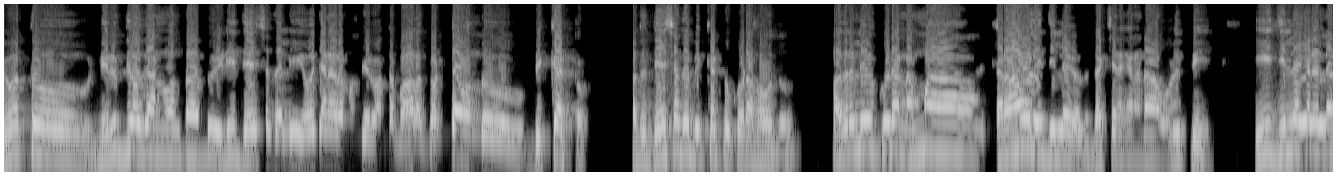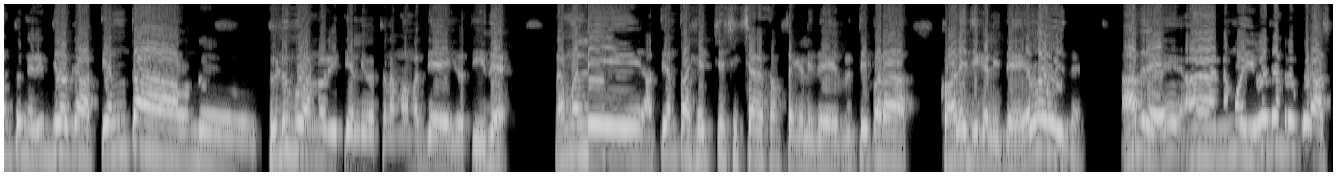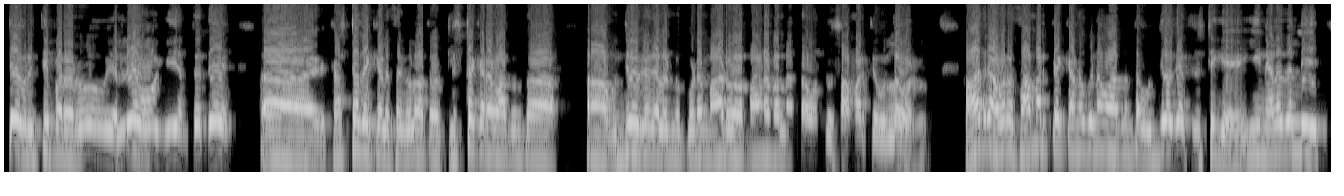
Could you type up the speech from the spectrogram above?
ಇವತ್ತು ನಿರುದ್ಯೋಗ ಅನ್ನುವಂತಹದ್ದು ಇಡೀ ದೇಶದಲ್ಲಿ ಯುವಜನರ ಮುಂದಿರುವಂತ ಬಹಳ ದೊಡ್ಡ ಒಂದು ಬಿಕ್ಕಟ್ಟು. ಅದು ದೇಶದ ಬಿಕ್ಕಟ್ಟು ಕೂಡ ಹೌದು. ಅದರಲ್ಲಿಯೂ ಕೂಡ ನಮ್ಮ ಕರಾವಳಿ ಜಿಲ್ಲೆಗಳು, ದಕ್ಷಿಣ ಕನ್ನಡ, ಉಡುಪಿ, ಈ ಜಿಲ್ಲೆಗಳಲ್ಲಂತೂ ನಿರುದ್ಯೋಗ ಅತ್ಯಂತ ಒಂದು ಪಿಡುಗು ಅನ್ನೋ ರೀತಿಯಲ್ಲಿ ಇವತ್ತು ನಮ್ಮ ಮಧ್ಯೆ ಇವತ್ತು ಇದೆ. ನಮ್ಮಲ್ಲಿ ಅತ್ಯಂತ ಹೆಚ್ಚು ಶಿಕ್ಷಣ ಸಂಸ್ಥೆಗಳಿದೆ, ವೃತ್ತಿಪರ ಕಾಲೇಜುಗಳಿದೆ, ಎಲ್ಲವೂ ಇದೆ. ಆದ್ರೆ, ಆ, ನಮ್ಮ ಯುವಜನರು ಕೂಡ ಅಷ್ಟೇ ವೃತ್ತಿಪರರು, ಎಲ್ಲೇ ಹೋಗಿ ಅಂತದ್ದೇ ಆ, ಕಷ್ಟದ ಕೆಲಸಗಳು ಅಥವಾ ಕ್ಲಿಷ್ಟಕರವಾದಂತಹ ಉದ್ಯೋಗಗಳನ್ನು ಕೂಡ ಮಾಡುವ ಮಾಡಬಲ್ಲಂತ ಒಂದು ಸಾಮರ್ಥ್ಯ ಉಳ್ಳವರು. ಆದ್ರೆ ಅವರ ಸಾಮರ್ಥ್ಯಕ್ಕೆ ಅನುಗುಣವಾದಂತಹ ಉದ್ಯೋಗ ಸೃಷ್ಟಿಗೆ ಈ ನೆಲದಲ್ಲಿ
